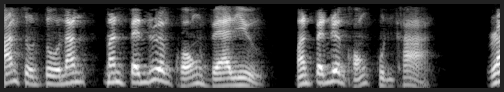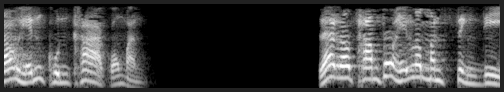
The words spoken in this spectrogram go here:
านส่วนตัวนั้น มันเป็นเรื่องของ value มันเป็นเรื่องของคุณค่า เราเห็นคุณค่าของมัน และเราทำเพราะเห็นว่ามันสิ่งดี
